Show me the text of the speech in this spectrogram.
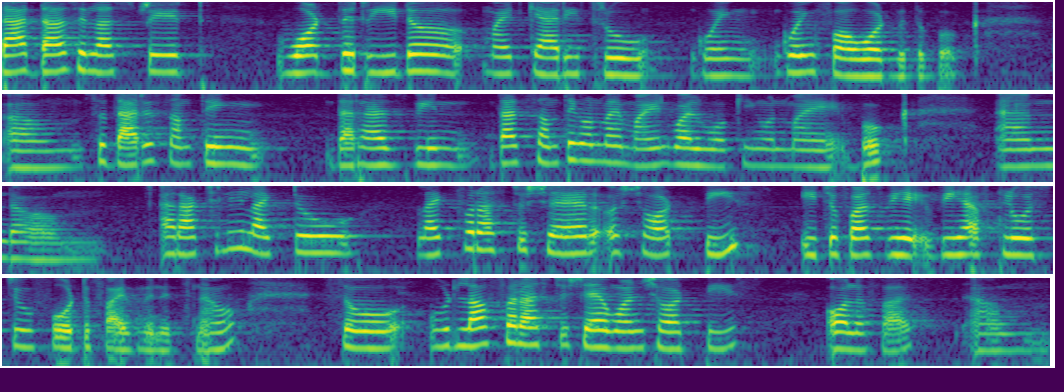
that does illustrate what the reader might carry through going, going forward with the book. Um, so that is something that has been, that's something on my mind while working on my book. And um, I'd actually like to, like for us to share a short piece. Each of us, we, we have close to four to five minutes now. So would love for us to share one short piece, all of us. Um,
